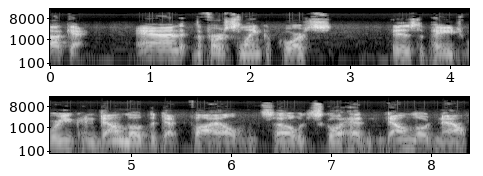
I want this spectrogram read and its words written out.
okay, and the first link, of course, is the page where you can download the deb file. So let's go ahead and download now.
